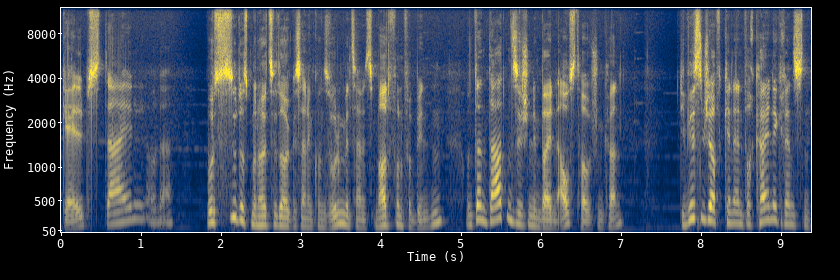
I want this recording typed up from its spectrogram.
Gelb-Style, oder? Wusstest du, dass man heutzutage seine Konsole mit seinem Smartphone verbinden und dann Daten zwischen den beiden austauschen kann? Die Wissenschaft kennt einfach keine Grenzen.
